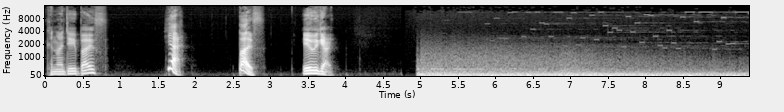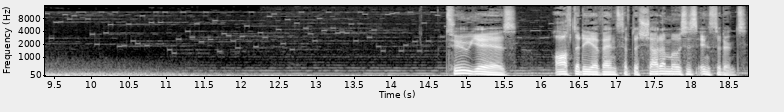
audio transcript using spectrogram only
Can I do both? Yeah, both. Here we go. Two years after the events of the Shadow Moses incident,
